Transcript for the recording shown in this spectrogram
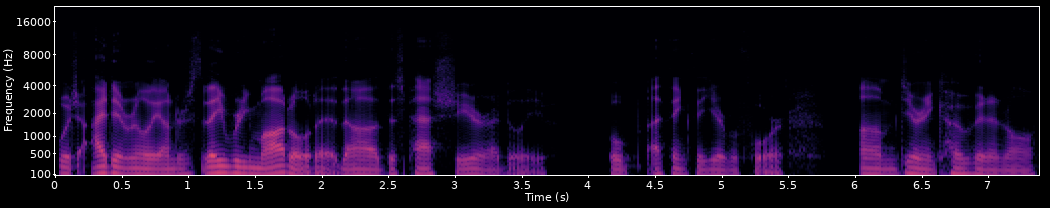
which I didn't really understand. They remodeled it uh, this past year, I believe. Well, I think the year before, um, during COVID and all.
